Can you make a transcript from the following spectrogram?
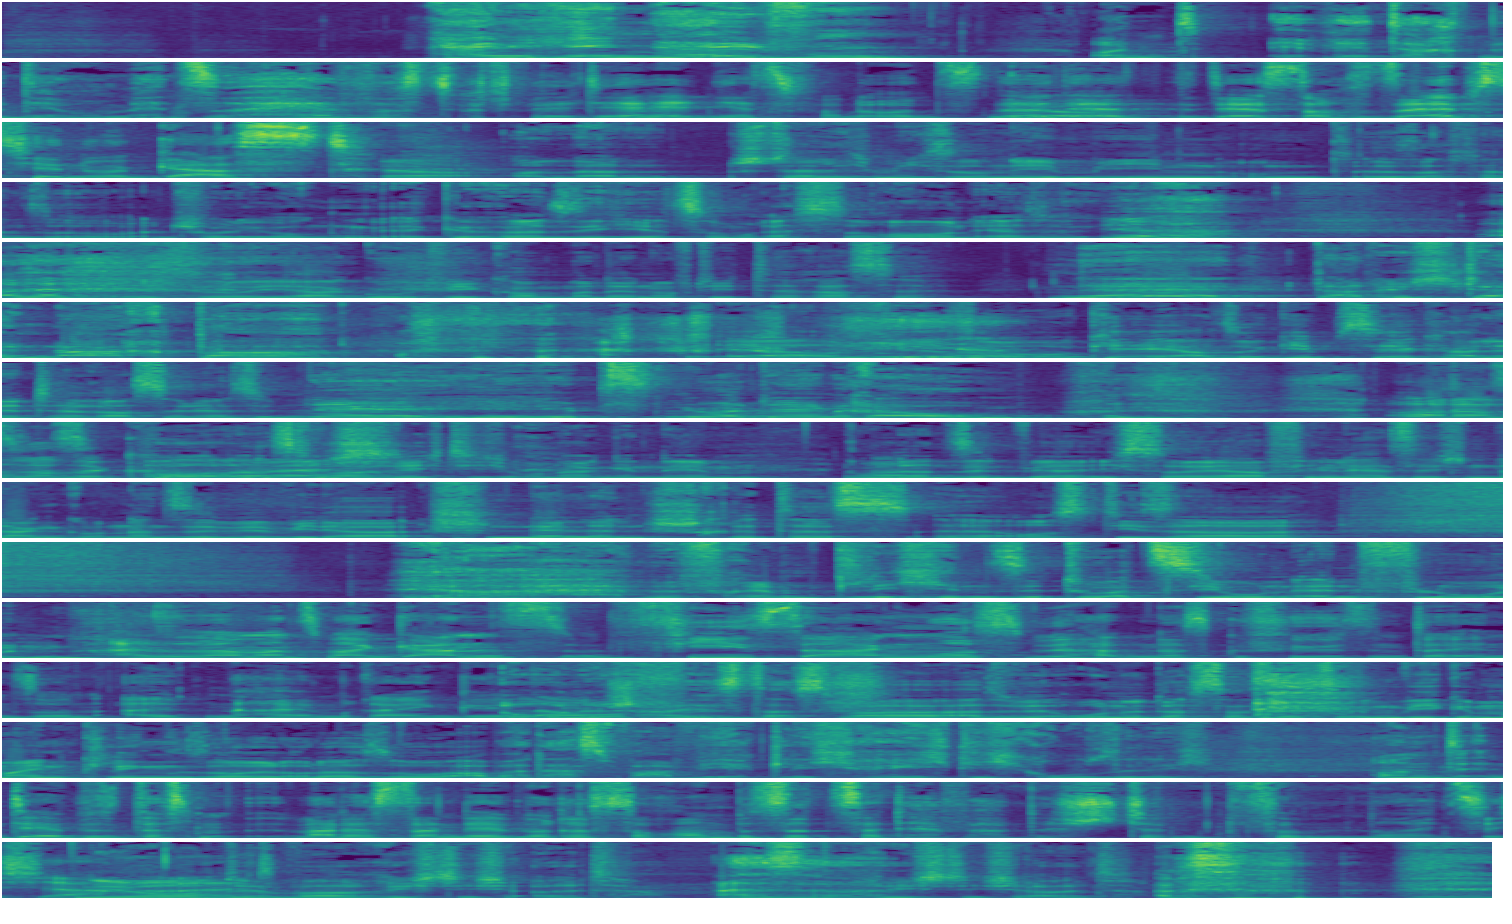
kann ich Ihnen helfen? Und wir dachten in dem Moment so, hä, was, was will der denn jetzt von uns? Ne? Ja. Der, der ist doch selbst hier nur Gast. Ja, und dann stelle ich mich so neben ihn und er sagt dann so, Entschuldigung, äh, gehören Sie hier zum Restaurant? Und er so, ja. Ich so, ja gut, wie kommt man denn auf die Terrasse? Nee, das ist der Nachbar. Ja, und wir so, okay, also gibt's hier keine Terrasse. Und er so, nee. Hier gibt's nur den Raum. Oh, das war so Oh, komisch. das war richtig unangenehm. Und dann sind wir, ich so, ja, vielen herzlichen Dank. Und dann sind wir wieder schnellen Schrittes äh, aus dieser, ja, befremdlichen Situation entflohen. also wenn man es mal ganz fies sagen muss, wir hatten das Gefühl, wir sind da in so ein Altenheim reingelaufen. Ohne Scheiß, das war, also ohne dass das jetzt irgendwie gemein klingen soll oder so, aber das war wirklich richtig gruselig. Und der, das, war das dann der Restaurantbesitzer? Der war bestimmt 95 Jahre Ja, alt. der war richtig alt. Also- richtig alt.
